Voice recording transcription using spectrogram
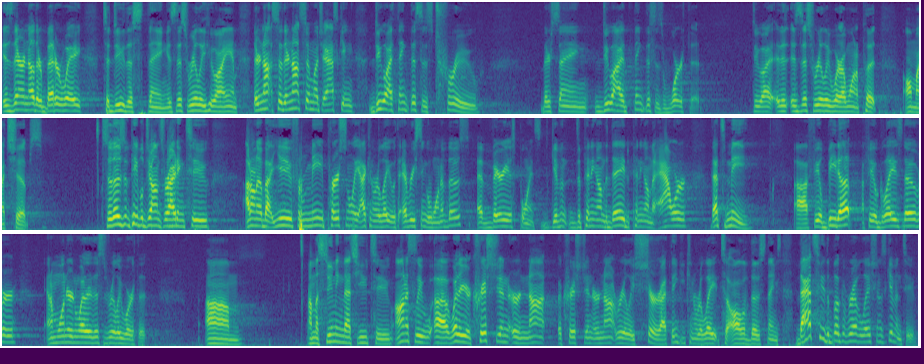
Is there another better way to do this thing? Is this really who I am? They're not so they're not so much asking, do I think this is true? They're saying, do I think this is worth it? Do I is this really where I want to put all my chips? So those are the people John's writing to. I don't know about you. For me personally, I can relate with every single one of those at various points, given depending on the day, depending on the hour. That's me. Uh, I feel beat up. I feel glazed over, and I'm wondering whether this is really worth it. Um, I'm assuming that's you too. Honestly, uh, whether you're a Christian or not a Christian or not really sure, I think you can relate to all of those things. That's who the book of Revelation is given to.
